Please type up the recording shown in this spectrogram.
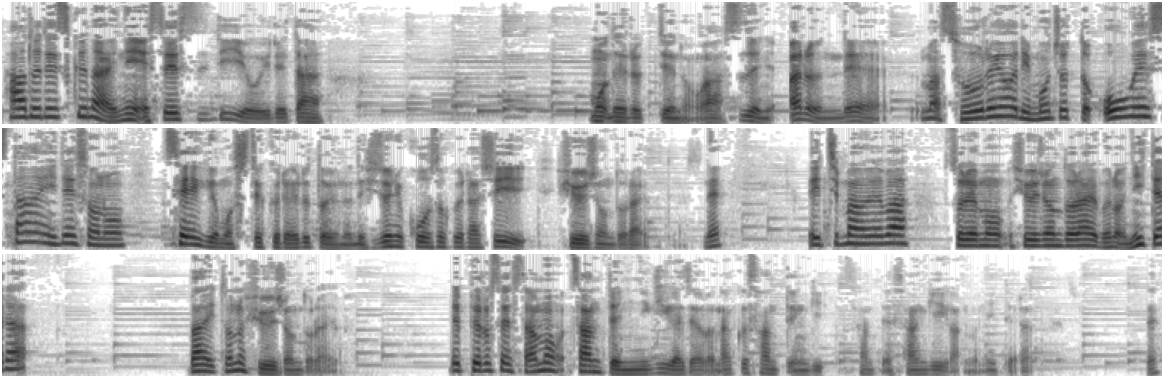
ハードディスク内に SSD を入れたモデルっていうのはすでにあるんで、まあそれよりもうちょっと OS 単位でその制御もしてくれるというので非常に高速らしいフュージョンドライブですね。で一番上はそれもフュージョンドライブの2テラバイトのフュージョンドライブ。で、プロセッサーも3.2ギガではなく3.3ギガの2テラですね。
